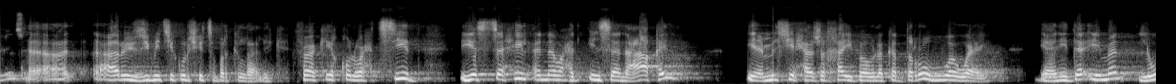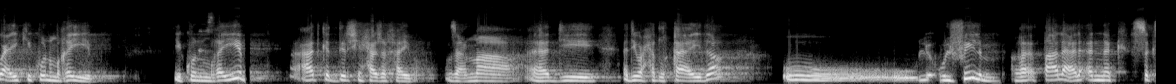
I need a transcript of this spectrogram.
آه، ريزيميتي كل شيء تبارك الله عليك. فكيقول واحد السيد يستحيل أن واحد الانسان عاقل يعمل شي حاجة خايبة ولا كضره هو واعي. يعني دائما الوعي كيكون مغيب. يكون مغيب عاد كدير شي حاجة خايبة. زعما هذه هذه واحد القاعدة و والفيلم طالع على أنك خصك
